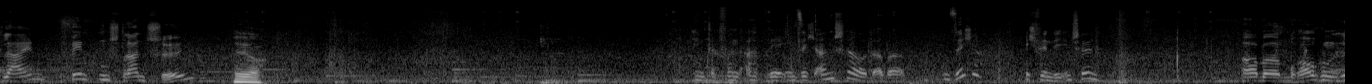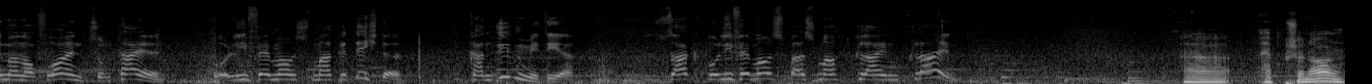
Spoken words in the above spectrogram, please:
Klein, finden Strand schön? Ja. Davon ab, wer ihn sich anschaut, aber sicher. Ich finde ihn schön. Aber brauchen immer noch Freund zum Teilen. Polyphemos mag Gedichte. Kann üben mit dir. Sag Polyphemos, was macht klein klein? Äh, hab schöne Augen.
